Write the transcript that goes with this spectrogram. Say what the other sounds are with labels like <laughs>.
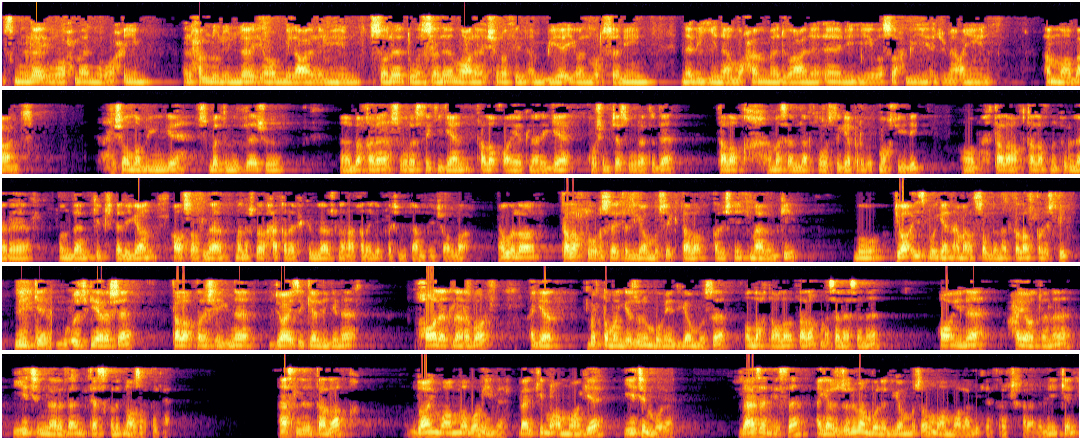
بسم الله الرحمن الرحيم الحمد لله رب العالمين الصلاة والسلام على أشرف الأنبياء والمرسلين نبينا محمد وعلى آله وصحبه أجمعين أما بعد إن شاء الله بينجه suhbatimizda shu baqara surasida kelgan taloq oyatlariga qo'shimcha suratida taloq masalalar to'g'risida gapirib o'tmoqchi edik taloq taloqni turlari undan kelib chiqadigan osorlar mana shular haqida hukmlar shular haqida gaplashib o'tamiz inshaalloh. Avvalo taloq to'g'risida aytadigan bo'lsak taloq qilishlik ma'lumki bu joiz bo'lgan amal hisoblanadi taloq qilishlik. Lekin bu o'ziga yarasha taloq qilishlikni joiz ekanligini holatlari bor. Agar bir tomonga zulm bo'lmaydigan bo'lsa alloh taolo taloq masalasini oila hayotini yechimlaridan bittasi qilib nozil qilgan. Aslida taloq doim muammo bo'lmaydi balki muammoga yechim bo'ladi. Ba'zan esa agar zulm ham bo'ladigan bo'lsa u muammolarni keltirib chiqaradi. Lekin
